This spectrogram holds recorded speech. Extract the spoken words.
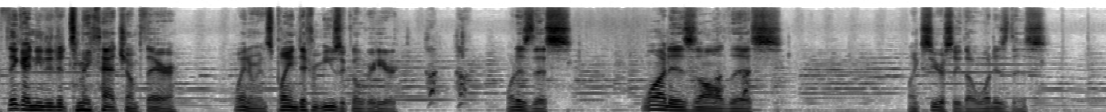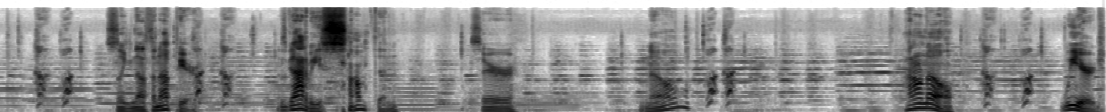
I think I needed it to make that jump there. Wait a minute, it's playing different music over here. What is this? What is all this? Like seriously though, what is this? It's like nothing up here. There's gotta be something. Is there... No? I don't know. Weird.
